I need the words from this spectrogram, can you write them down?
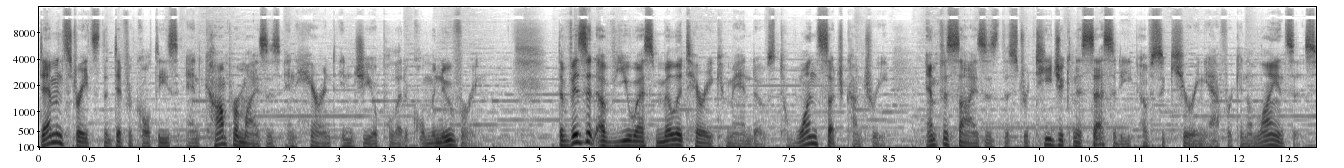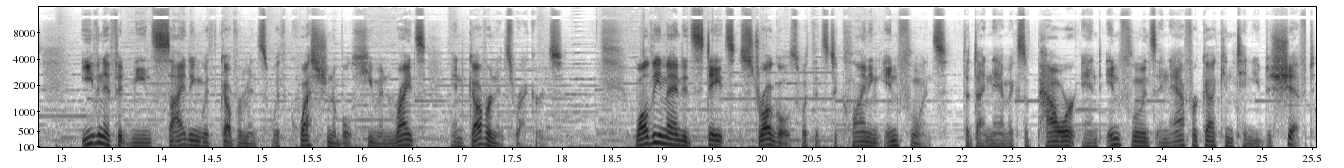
demonstrates the difficulties and compromises inherent in geopolitical maneuvering. The visit of U.S. military commandos to one such country emphasizes the strategic necessity of securing African alliances, even if it means siding with governments with questionable human rights and governance records. While the United States struggles with its declining influence, the dynamics of power and influence in Africa continue to shift,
